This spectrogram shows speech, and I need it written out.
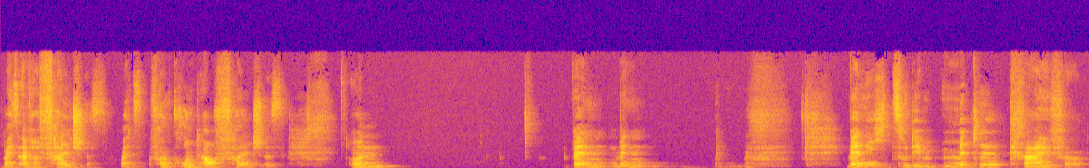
weil es einfach falsch ist, weil es von Grund auf falsch ist. Und wenn, wenn wenn ich zu dem Mittel greife,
